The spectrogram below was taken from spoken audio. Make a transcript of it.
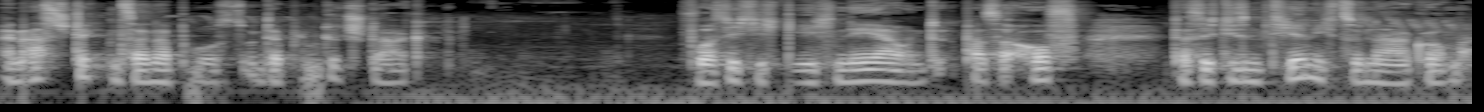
Ein Ast steckt in seiner Brust und er blutet stark. Vorsichtig gehe ich näher und passe auf, dass ich diesem Tier nicht zu nahe komme.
